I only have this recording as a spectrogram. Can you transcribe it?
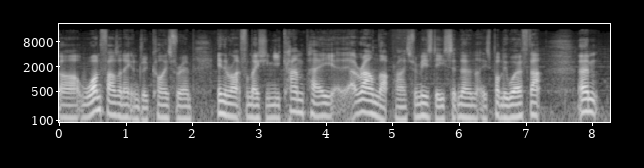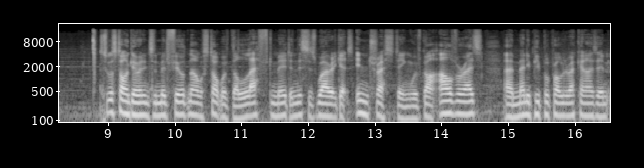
got 1,800 coins for him in the right formation. You can pay around that price for him. He's decent, knowing that he's probably worth that. Um, so we'll start going into the midfield now. We'll start with the left mid, and this is where it gets interesting. We've got Alvarez, uh, many people probably recognise him,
